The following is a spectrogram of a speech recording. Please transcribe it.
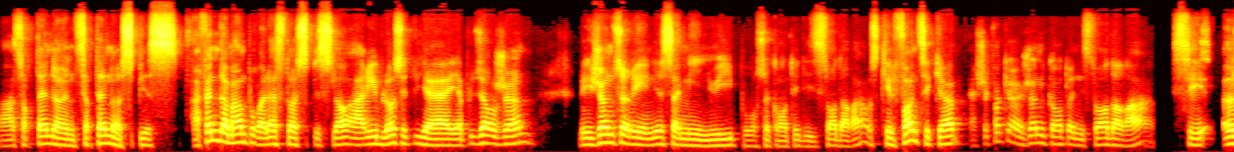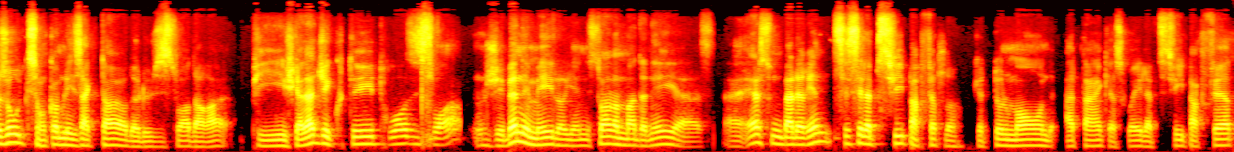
en sortant d'un certain hospice. Elle fait une demande pour aller à cet hospice-là. Elle arrive là, il y, y a plusieurs jeunes. Les jeunes se réunissent à minuit pour se conter des histoires d'horreur. Ce qui est le fun, c'est qu'à chaque fois qu'un jeune compte une histoire d'horreur, c'est eux autres qui sont comme les acteurs de leurs histoires d'horreur. Puis jusqu'à date, j'ai écouté trois histoires. J'ai bien aimé. Là. Il y a une histoire à un moment donné. euh, euh, elle, c'est une ballerine. C'est la petite fille parfaite, là, que tout le monde attend qu'elle soit la petite fille parfaite,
